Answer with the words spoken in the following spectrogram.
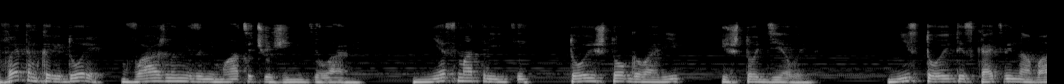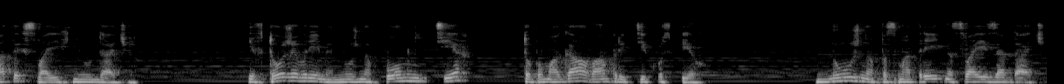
В этом коридоре важно не заниматься чужими делами. Не смотрите, кто и что говорит и что делает. Не стоит искать виноватых в своих неудачах. И в то же время нужно помнить тех, кто помогал вам прийти к успеху. Нужно посмотреть на свои задачи.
